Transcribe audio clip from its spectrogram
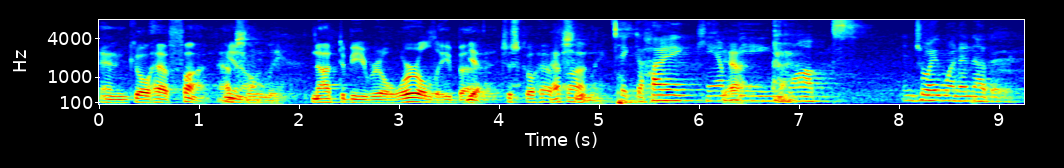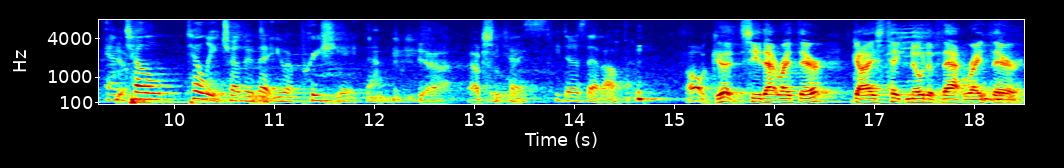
and go have fun. you know. Absolutely. Not to be real worldly, but Yeah. just go have Absolutely. fun. Take a hike, camping, walks, enjoy one another, and Yep. tell, tell each other that you appreciate them, Yeah, absolutely. because he does that often. Oh, good. See that right there? Guys, take note of that right there.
